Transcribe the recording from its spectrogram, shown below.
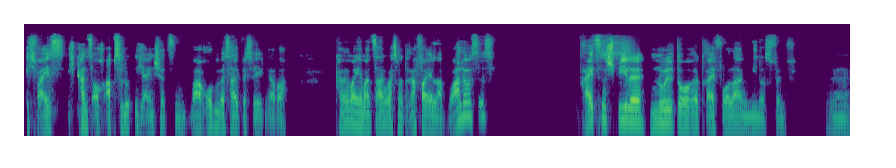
ich weiß, ich kann es auch absolut nicht einschätzen. Warum, weshalb, weswegen. Aber kann mir mal jemand sagen, was mit Rafael los ist? 13 Spiele, 0 Tore, 3 Vorlagen, minus 5. Ja.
